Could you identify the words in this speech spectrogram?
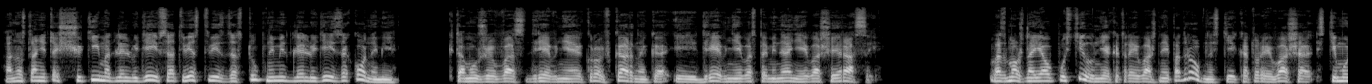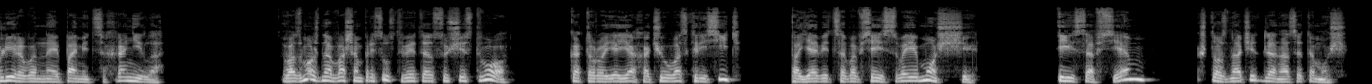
оно станет ощутимо для людей в соответствии с доступными для людей законами, к тому же в вас древняя кровь Карнака и древние воспоминания вашей расы. Возможно, я упустил некоторые важные подробности, которые ваша стимулированная память сохранила. Возможно, в вашем присутствии это существо, которое я хочу воскресить, появится во всей своей мощи. И совсем, что значит для нас эта мощь.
